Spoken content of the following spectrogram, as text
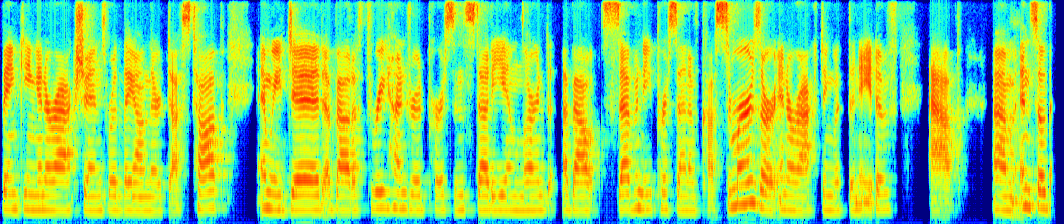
banking interactions were they on their desktop? And we did about a 300 person study and learned about 70% of customers are interacting with the native app. Um, and so that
